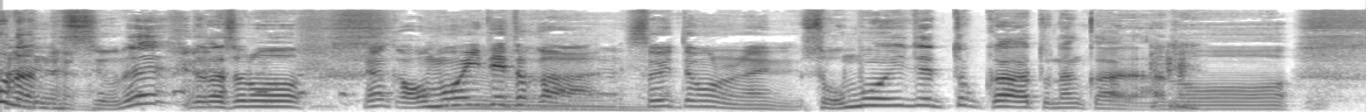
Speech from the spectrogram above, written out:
うなんですよね。だからその、なんか思い出とか、そういったものないのです。そう、思い出とか、あとなんか、あのーうん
